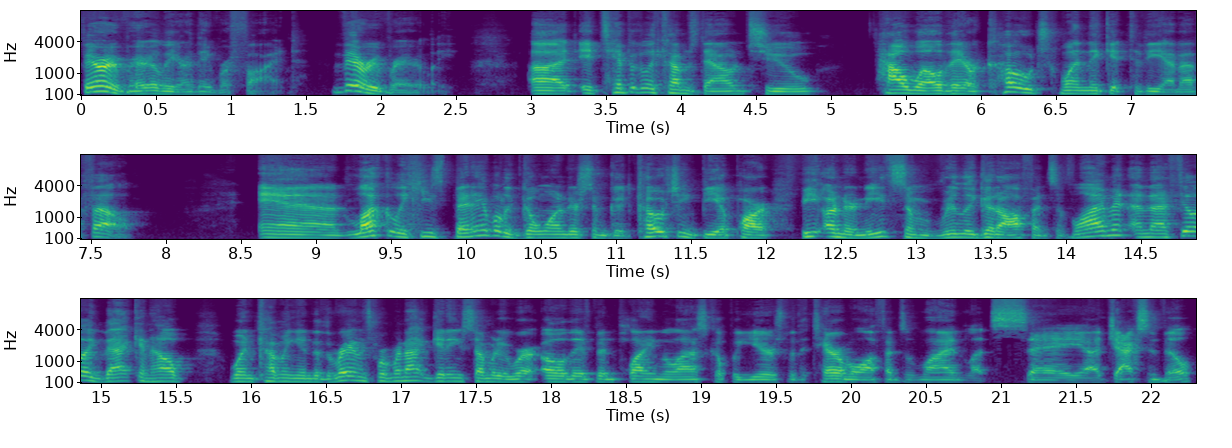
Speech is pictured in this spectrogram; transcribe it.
very rarely are they refined. Very rarely. Uh, it typically comes down to how well they are coached when they get to the NFL. And luckily, he's been able to go under some good coaching, be a part, be underneath some really good offensive linemen. And I feel like that can help when coming into the Ravens, where we're not getting somebody where, oh, they've been playing the last couple years with a terrible offensive line, let's say uh, Jacksonville,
